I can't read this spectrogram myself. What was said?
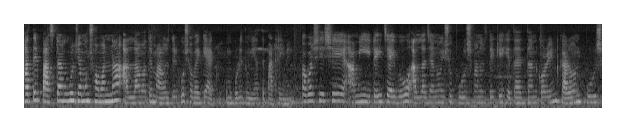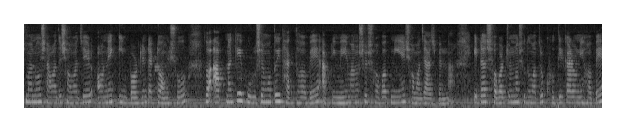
হাতের পাঁচটা আঙ্গুল যেমন সমান না, আল্লাহ আমাদের মানুষদেরকেও সবাইকে একরকম করে দুনিয়াতে পাঠাই নাই। সবার শেষে আমি এটাই চাইব, আল্লাহ যেন এসব পুরুষ মানুষদেরকে হেদায়ত দান করেন। কারণ পুরুষ মানুষ আমাদের সমাজের অনেক ইম্পর্টেন্ট একটা অংশ। তো আপনাকে পুরুষের মতোই থাকতে হবে। আপনি মেয়ে মানুষের স্বভাব নিয়ে সমাজে আসবেন না। এটা সবার জন্য শুধুমাত্র ক্ষতির কারণই হবে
